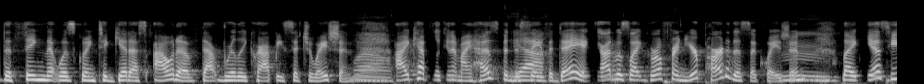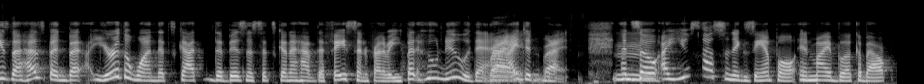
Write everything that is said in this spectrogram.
the thing that was going to get us out of that really crappy situation. Wow. I kept looking at my husband to Yeah. save the day. God was like, girlfriend, you're part of this equation. Like, yes, he's the husband, but you're the one that's got the business that's going to have the face in front of it. But who knew then? I Right, didn't know. right. And so I use that as an example in my book about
